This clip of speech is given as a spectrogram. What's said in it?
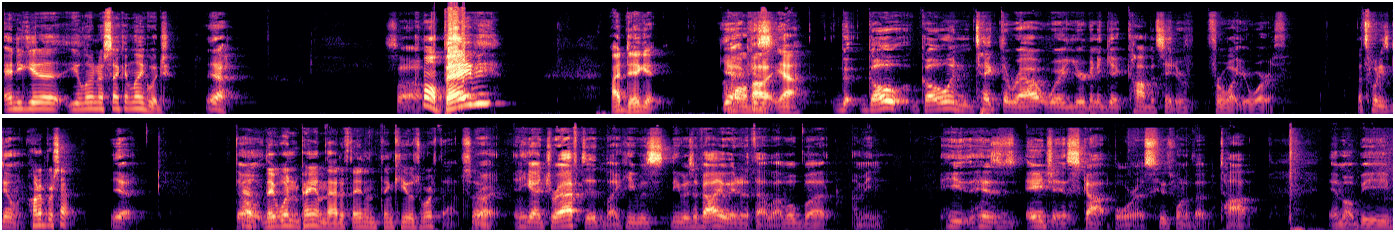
and you get a you learn a second language. yeah. So Come on, baby. I dig it. I'm Yeah, all about it. Yeah. Go go and take the route where you're going to get compensated for what you're worth. That's what he's doing. Hundred percent. Yeah. Yeah, Don't they wouldn't pay him that if they didn't think he was worth that. So right. And he got drafted like he was he was evaluated at that level, but I mean, he his agent is Scott Boras, who's one of the top MLB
